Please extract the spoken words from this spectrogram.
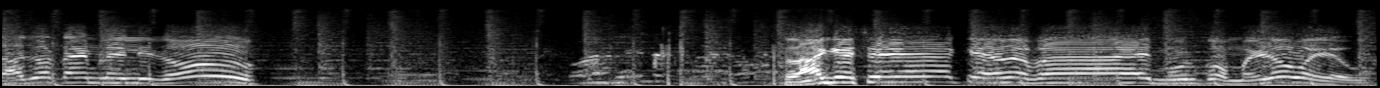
જાજો ટાઈમ લઈ લીધો. લાગે છે કે હવે ભાઈ મૂર્ખો મળ્યો હોય એવું.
